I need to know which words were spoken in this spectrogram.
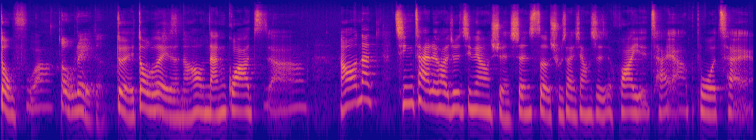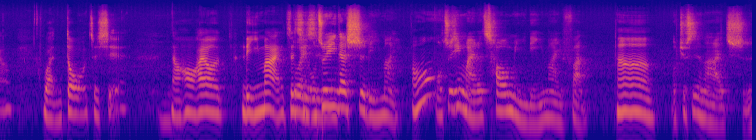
豆腐啊，豆类的，对豆类的，然后南瓜子啊，然后那青菜类的话，就是尽量选深色蔬菜，像是花椰菜啊、菠菜啊、豌豆这些，然后还有藜麦，这对我最近在试藜麦，哦，我最近买了糙米藜麦饭，嗯，我就是拿来吃。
